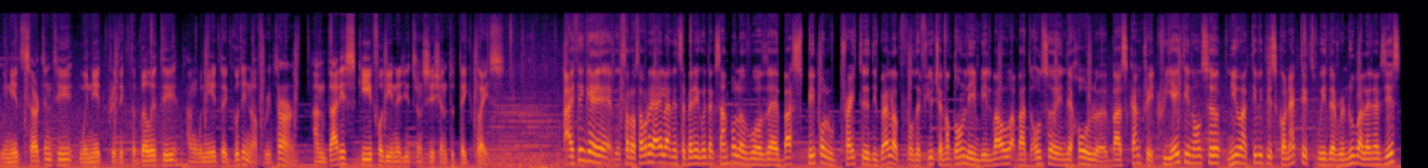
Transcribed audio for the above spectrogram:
we need certainty, we need predictability, and we need a good enough return. And that is key for the energy transition to take place. I think uh, Zorrotzaurre Island is a very good example of what the Basque people try to develop for the future, not only in Bilbao, but also in the whole uh, Basque country, creating also new activities connected with the renewable energies.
